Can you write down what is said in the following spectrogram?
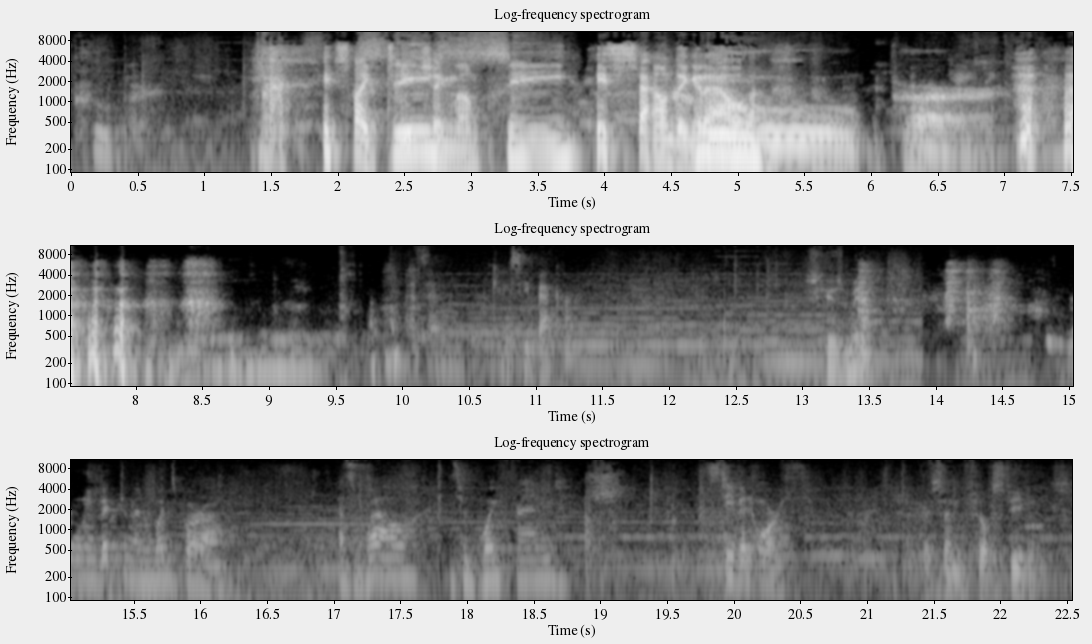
Cooper. He's like teaching them. C. He's sounding it out. Cooper. As in Casey Becker? Excuse me? The only victim in Woodsboro. As well as her boyfriend, Steven Orth. I said Phil Stevens.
